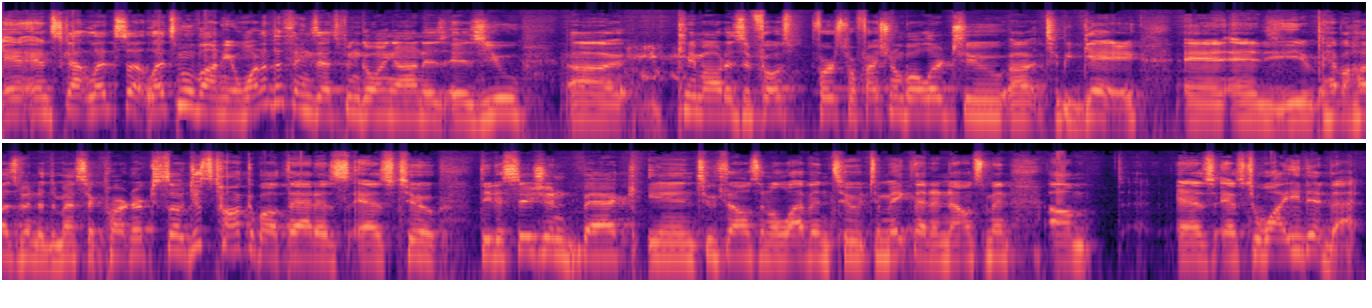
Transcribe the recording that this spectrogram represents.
And, and Scott, let's uh, let's move on here. One of the things that's been going on is is you uh, came out as the first, first professional bowler to uh, to be gay, and and you have a husband, a domestic partner. So just talk about that as as to the decision back in 2011 to to make that announcement, um, as as to why you did that.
